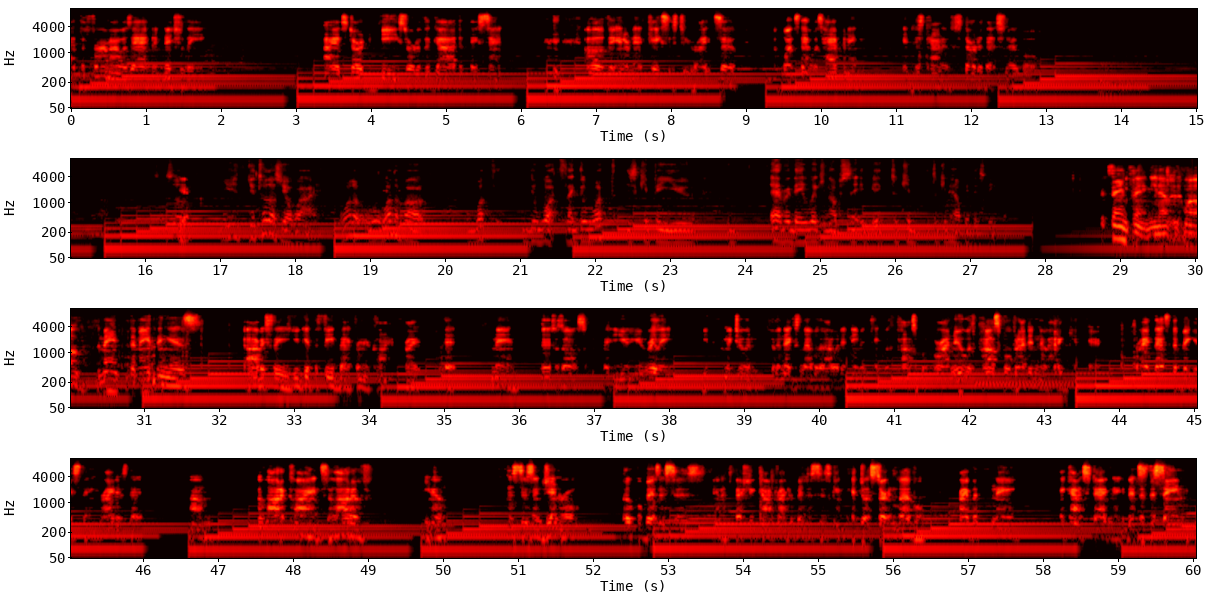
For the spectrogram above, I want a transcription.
at the firm I was at initially, I had started to be sort of the guy that they sent mm-hmm. all of the internet cases to, right? So once that was happening, it just kind of started that snowball. So, so yeah. you, you told us your why. What what about what the what like the what is keeping you every day waking up saying to keep to keep helping these people? The same thing, you know. Well, the main the main thing is obviously you get the feedback from your client, right? That man, this was awesome. You you really you took me to, to the next level that I didn't even think was possible, or I knew was possible, but I didn't know how to get there. Right? That's the biggest thing, right? Is that um, a lot of clients, a lot of you know businesses in general, local businesses, and especially contractor businesses can get to a certain level, right? But they they kind of stagnate. This is the same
